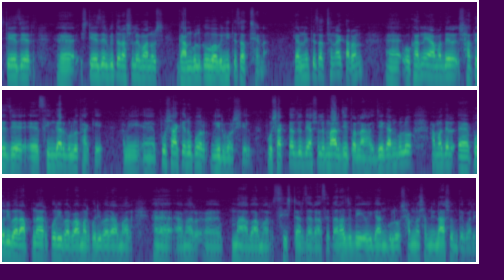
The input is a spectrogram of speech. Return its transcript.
স্টেজের স্টেজের ভিতর আসলে মানুষ গানগুলোকে ওভাবে নিতে চাচ্ছে না। কেন নিতে চাচ্ছে না? কারণ ওখানে আমাদের সাথে যে সিঙ্গারগুলো থাকে আমি পোশাকের উপর নির্ভরশীল। পোশাকটা যদি আসলে মার্জিত না হয়, যে গানগুলো আমাদের পরিবার, আপনার পরিবার বা আমার পরিবার আমার আমার মা বা আমার সিস্টার যারা আছে, তারা যদি ওই গানগুলো সামনাসামনি না শুনতে পারে,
